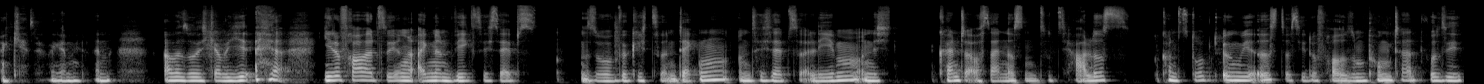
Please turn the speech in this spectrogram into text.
okay, jetzt fällt mir gar nicht ein. Aber so, ich glaube, je, ja, jede Frau hat so ihren eigenen Weg, sich selbst so wirklich zu entdecken und sich selbst zu erleben. Und ich könnte auch sein, dass ein soziales Konstrukt irgendwie ist, dass jede Frau so einen Punkt hat, wo sie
